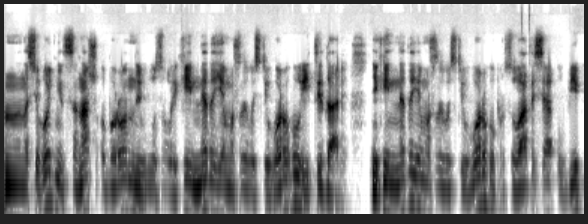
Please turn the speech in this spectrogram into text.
М, На сьогодні це наш оборонний вузол, який не дає можливості ворогу йти далі, який не дає можливості ворогу просуватися у бік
